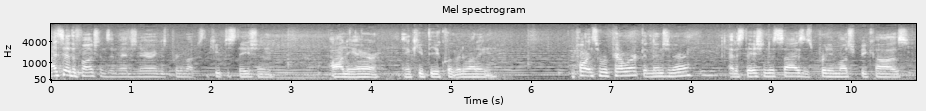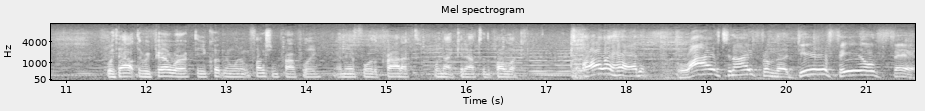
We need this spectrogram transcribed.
I'd say the functions of engineering is pretty much to keep the station on the air and keep the equipment running. Importance of repair work in engineering mm-hmm. at a station this size is pretty much because without the repair work, the equipment wouldn't function properly, and therefore the product will not get out to the public. All ahead, live tonight from the Deerfield Fair.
